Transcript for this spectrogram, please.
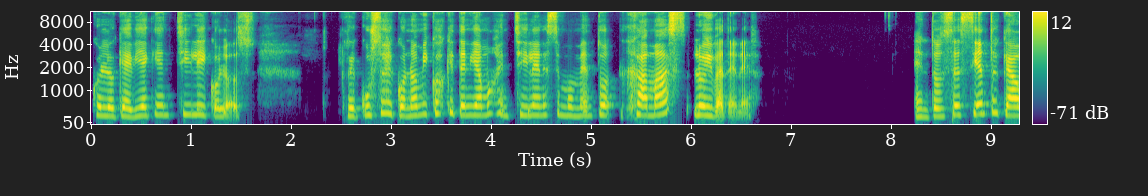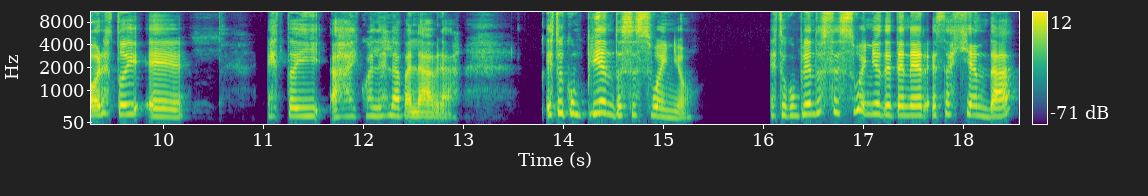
con lo que había aquí en Chile y con los recursos económicos que teníamos en Chile en ese momento, jamás lo iba a tener. Entonces siento que ahora estoy, eh, estoy, ay, ¿cuál es la palabra? Estoy cumpliendo ese sueño. Estoy cumpliendo ese sueño de tener esa agenda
